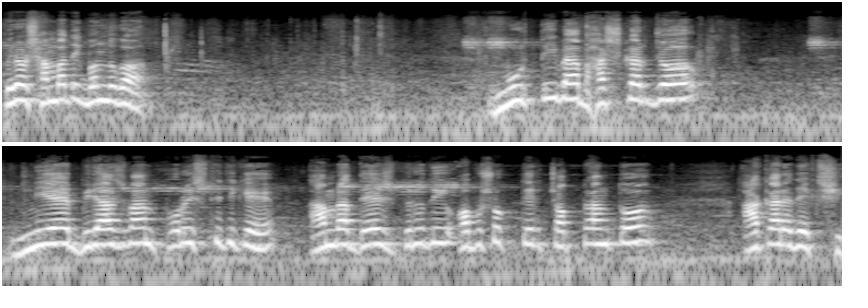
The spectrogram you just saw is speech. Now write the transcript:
প্রিয় সাংবাদিক বন্ধুগণ, মূর্তি বা ভাস্কর্য নিয়ে বিরাজমান পরিস্থিতিকে আমরা দেশ বিরোধী অপশক্তির চক্রান্ত আকারে দেখছি।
